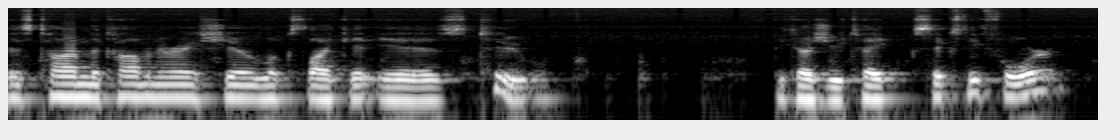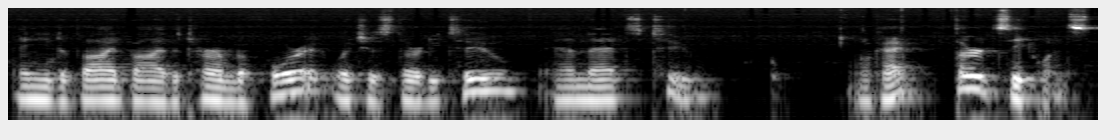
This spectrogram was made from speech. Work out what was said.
This time the common ratio looks like it is 2 because you take 64 and you divide by the term before it, which is 32, and that's 2. Okay, third sequence.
